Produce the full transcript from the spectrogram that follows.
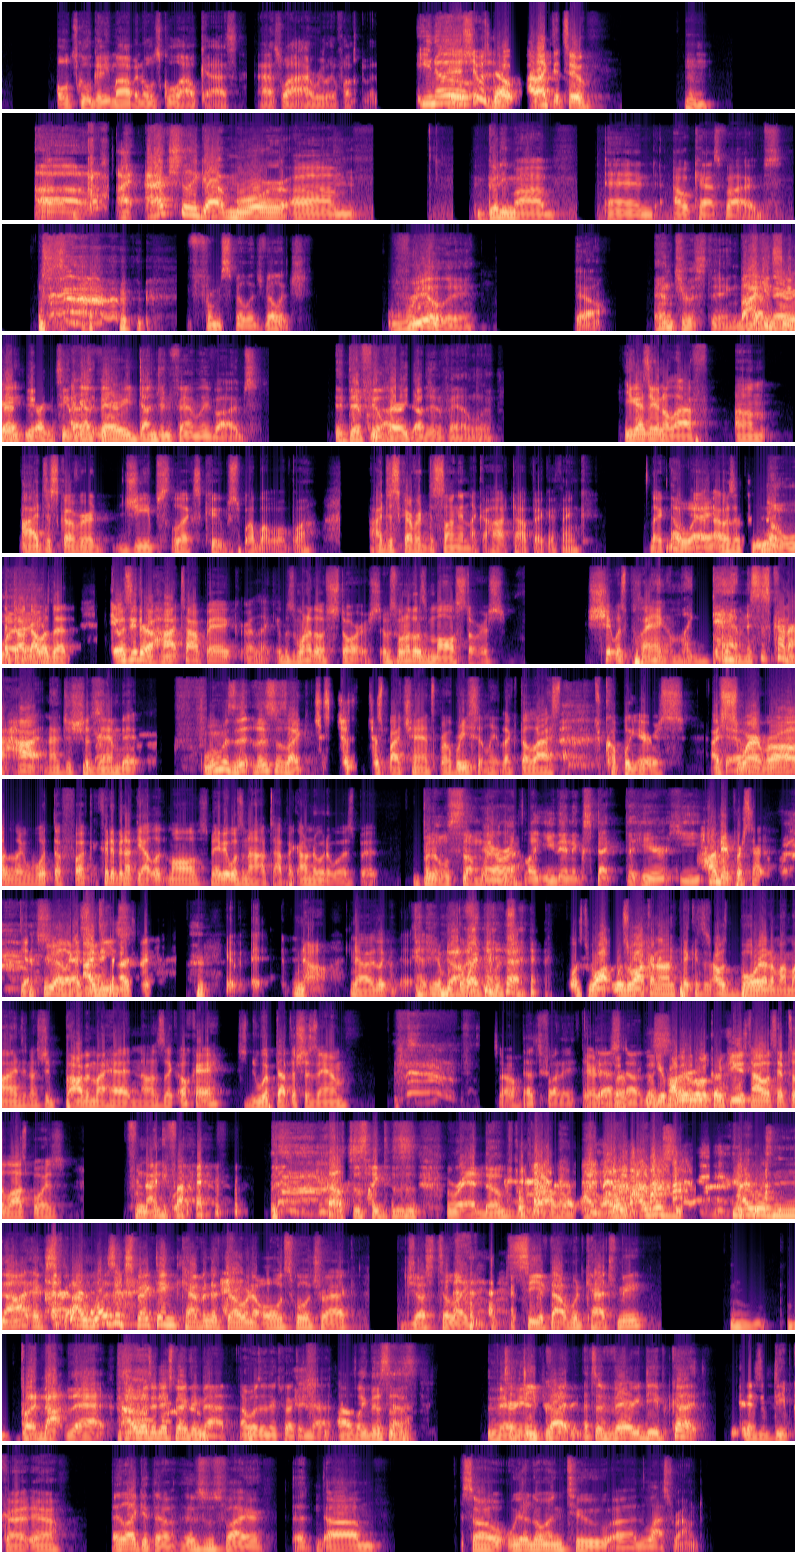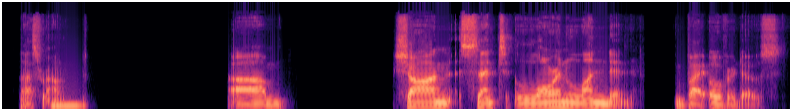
old school Goodie Mob and old school OutKast. That's why I really fucked with it. You know, This shit was dope. I liked it too. Hmm. uh, I actually got more um, Goodie Mob and OutKast vibes from Spillage Village. really Yeah. Interesting, but I I, got can see that too. I can see I that. got too. very Dungeon Family vibes. it did feel very Dungeon Family. You guys are gonna laugh. Um, I discovered Jeeps, Lex Coops, blah blah blah blah. I discovered the song in like a hot topic. I think. Like No way. I, I was at No way. dog. I was at. It was either a hot topic or like it was one of those stores. It was one of those mall stores. Shit was playing. I'm like, damn, this is kind of hot, and I just shazammed it When was this? This is like just just just by chance, bro. Recently, like the last couple years. I Damn. swear, bro. I was like, what the fuck? It could have been at the outlet malls. Maybe it wasn't a hot topic. I don't know what it was, but but it was somewhere where it's like you didn't expect to hear he hundred percent. Yes. Yeah, like I did not expect. It- it- no, no, like uh, you know, No. the white dude was, was wa- was walking around picking. I was bored out of my mind, and I was just bobbing my head, and I was like, okay, just whipped out the Shazam. So That's funny. There it yeah, is. no, you're is probably a little confused how it's hip to Lost Boyz from '95. I was just like, this is random. I, was I love it. I was I was not ex- I was expecting Kevin to throw in an old school track just to like see if that would catch me. but not that. I wasn't expecting that. I wasn't expecting that. I was like, this is It's very a deep cut. That's a very deep cut. it is a deep cut, yeah. I like it though. This was fire. Uh, um, so we are going to uh, the last round. Last round. Um, Sean sent Lauren London by overdose.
